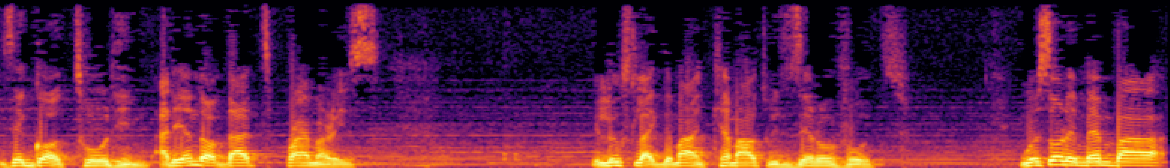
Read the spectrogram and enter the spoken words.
he said God told him. At the end of that primaries, it looks like the man came out with zero votes. We also remember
